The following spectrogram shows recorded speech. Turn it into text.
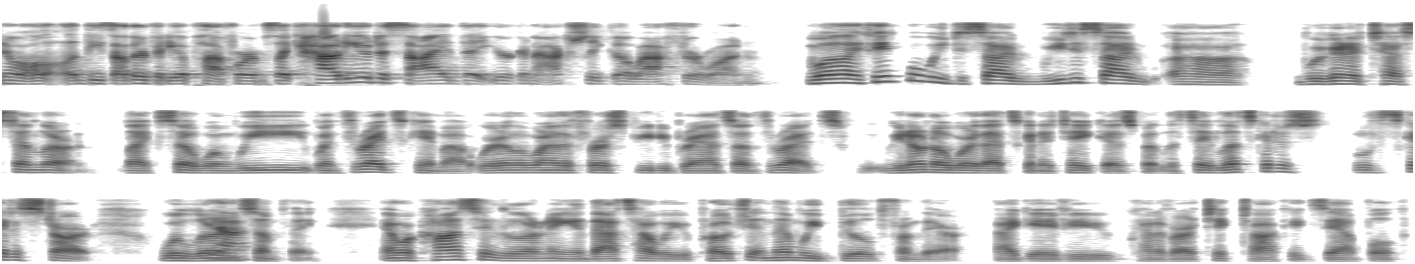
you know all these other video platforms. Like, how do you decide that you're going to actually go after one? Well, I think what we decide, we decide uh, we're going to test and learn. Like so, when we when Threads came out, we are one of the first beauty brands on Threads. We don't know where that's going to take us, but let's say let's get a let's get a start. We'll learn yeah. something, and we're constantly learning, and that's how we approach it. And then we build from there. I gave you kind of our TikTok example.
